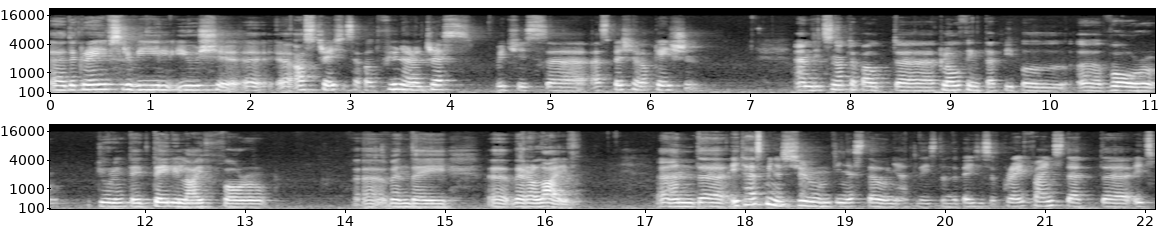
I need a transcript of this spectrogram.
uh the graves reveal uh, us traces about funeral dress, which is uh, a special occasion, and it's not about clothing that people wore during their daily life or when they uh, were alive. And uh, it has been assumed in Estonia, at least on the basis of grave finds, that uh, it's,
